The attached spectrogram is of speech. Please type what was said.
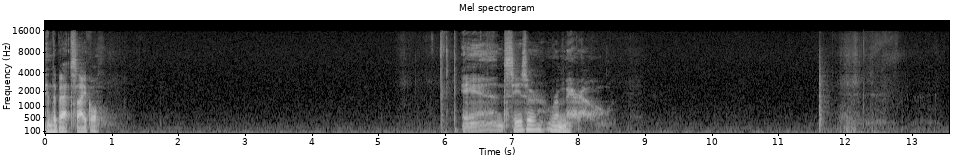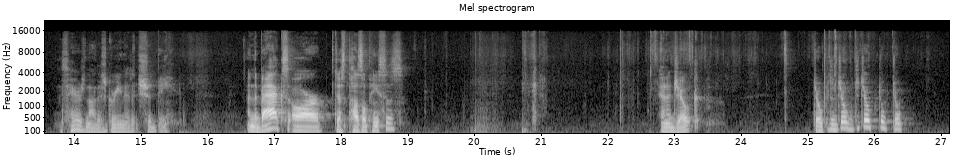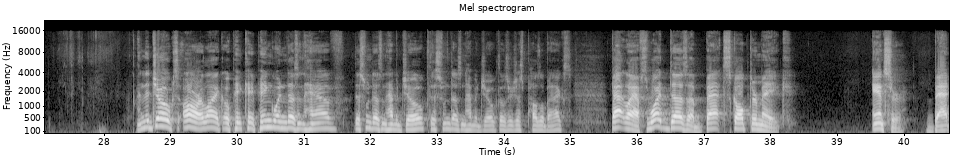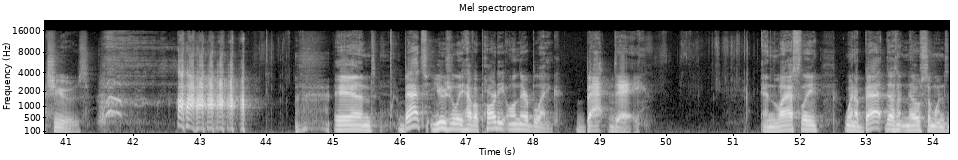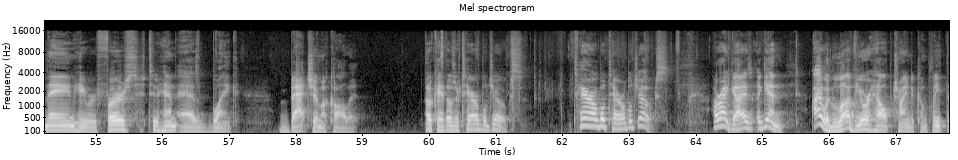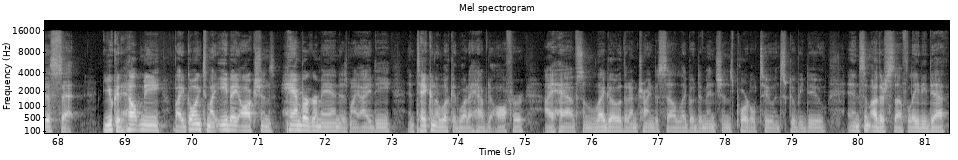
And the bat cycle. And Cesar Romero. His hair's not as green as it should be. And the backs are just puzzle pieces. And a joke. Joke, joke, joke, joke, joke. And the jokes are like oh, OPK Penguin doesn't have, this one doesn't have a joke, this one doesn't have a joke. Those are just puzzle backs. Bat laughs. What does a bat sculptor make? Answer, bat shoes. and bats usually have a party on their blank, bat day. And lastly, when a bat doesn't know someone's name, he refers to him as blank. Batchima call it. Okay, those are terrible jokes. Terrible, terrible jokes. All right, guys, again, I would love your help trying to complete this set. You could help me by going to my eBay auctions. Hamburger Man is my ID and taking a look at what I have to offer. I have some Lego that I'm trying to sell, Lego Dimensions, Portal 2, and Scooby-Doo, and some other stuff, Lady Death,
